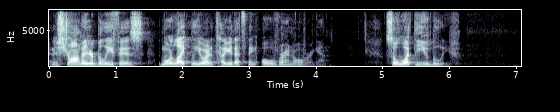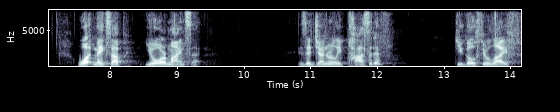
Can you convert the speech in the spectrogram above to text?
And the stronger your belief is, the more likely you are to tell you that thing over and over again. So, what do you believe? What makes up your mindset? Is it generally positive? Do you go through life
